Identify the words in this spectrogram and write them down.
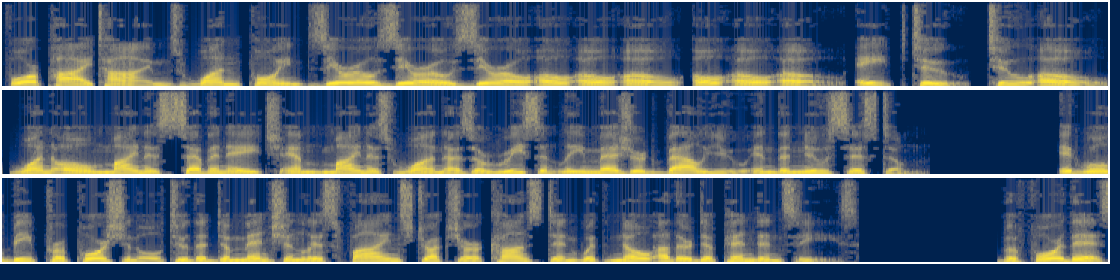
4 pi times 1.0000000822010 hm-1 is a recently measured value in the new system. It will be proportional to the dimensionless fine structure constant with no other dependencies. Before this,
